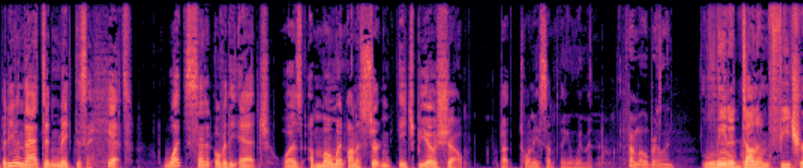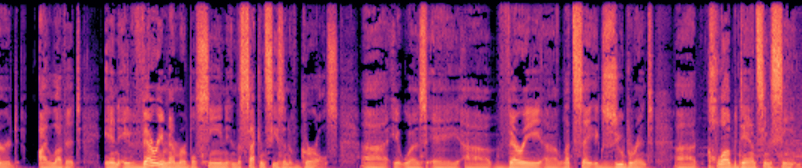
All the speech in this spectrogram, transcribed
But even that didn't make this a hit. What set it over the edge was a moment on a certain HBO show about 20 something women. From Oberlin. Lena Dunham featured I Love It in a very memorable scene in the second season of Girls. Uh, it was a uh, very, uh, let's say, exuberant uh, club dancing scene.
